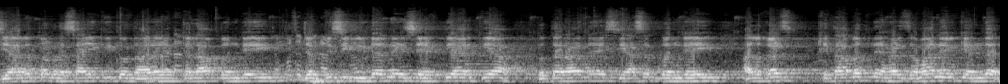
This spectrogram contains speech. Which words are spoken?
زیادت اور رسائی کی تو نعرہ انقلاب بن گئی۔ جب کسی لیڈر نے اسے اختیار کیا تو ترانہ سیاست بن گئی۔ الغرض خطابت نے ہر زمانے کے اندر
